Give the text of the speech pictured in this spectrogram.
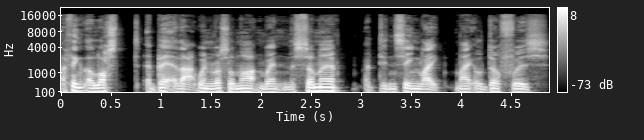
I think they lost a bit of that when Russell Martin went in the summer. It didn't seem like Michael Duff was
